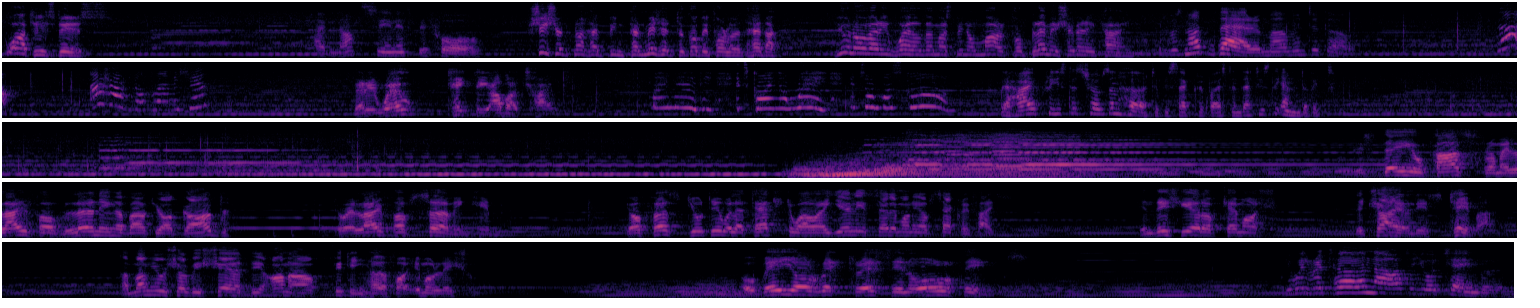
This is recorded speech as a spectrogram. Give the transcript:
What is this? I've not seen it before. She should not have been permitted to go before Lord Hedak. You know very well there must be no mark or blemish of any kind. It was not there a moment ago. Very well. Take the other child. My lady, it's going away. It's almost gone. The high priest has chosen her to be sacrificed, and that is the end of it. This day you pass from a life of learning about your God to a life of serving him. Your first duty will attach to our yearly ceremony of sacrifice. In this year of Chemosh, the child is Teba. Among you shall be shared the honor of fitting her for immolation. Obey your rectress in all things. You will return now to your chambers.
